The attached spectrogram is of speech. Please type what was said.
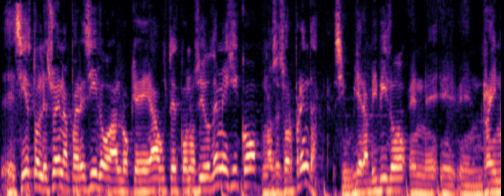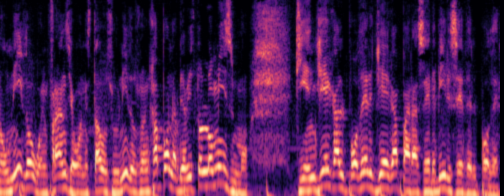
Eh, si esto le suena parecido a lo que ha usted conocido de México, no se sorprenda. Si hubiera vivido en, en, Reino Unido o en Francia o en Estados Unidos o en Japón, habría visto lo mismo. Quien llega al poder llega para servirse del poder.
